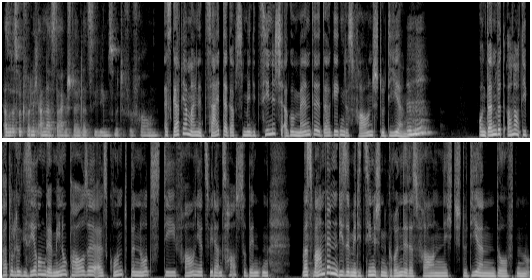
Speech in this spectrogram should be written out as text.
Also das wird völlig anders dargestellt als die Lebensmittel für Frauen. Es gab ja mal eine Zeit, da gab es medizinische Argumente dagegen, dass Frauen studieren. Mhm. Und dann wird auch noch die Pathologisierung der Menopause als Grund benutzt, die Frauen jetzt wieder ins Haus zu binden. Was waren denn diese medizinischen Gründe, dass Frauen nicht studieren durften?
